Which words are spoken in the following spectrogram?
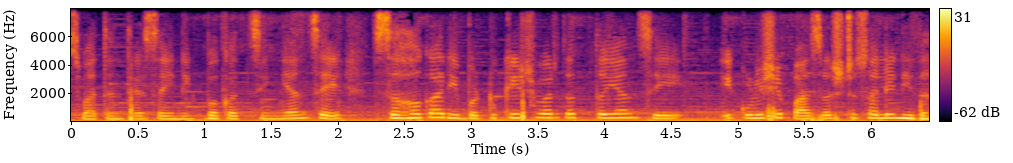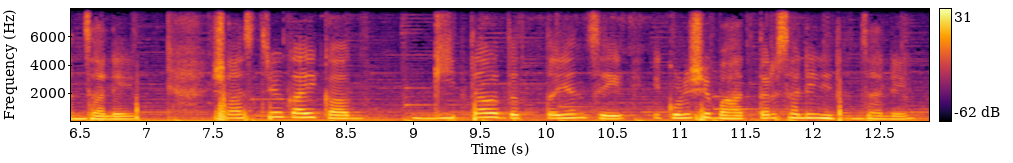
स्वातंत्र्य सैनिक भगतसिंग यांचे सहकारी बटुकेश्वर दत्त यांचे एकोणीसशे पासष्ट साली निधन झाले. शास्त्रीय गायिका गीता दत्त यांचे एकोणीसशे बहात्तर साली निधन झाले.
